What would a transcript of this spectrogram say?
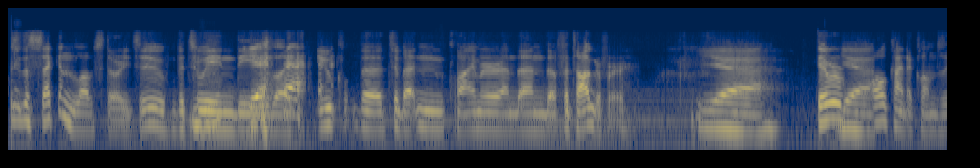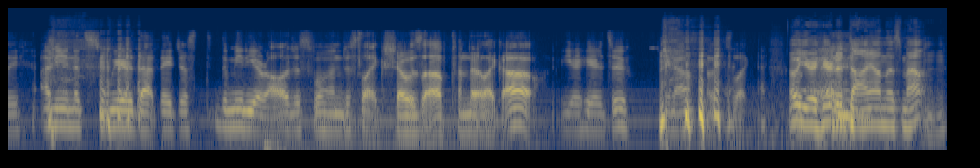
This is the second love story too mm-hmm. between the Yeah. like you the Tibetan climber and then the photographer. Yeah. They were Yeah. all kind of clumsy. I mean, it's weird that they just the meteorologist woman just like shows up and they're like, "Oh, you're here too," you know? It's like, Oh, you're here to die on this mountain.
